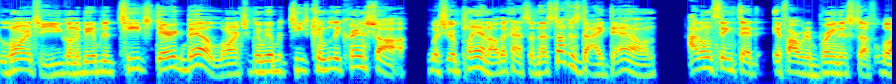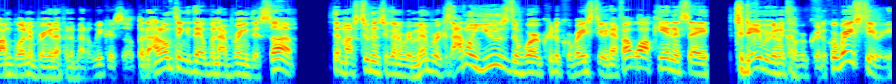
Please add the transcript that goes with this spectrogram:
Lawrence, are you going to be able to teach Derrick Bell? Lawrence, you're going to be able to teach Kimberlé Crenshaw. What's your plan? All that kind of stuff. Now, stuff has died down. I don't think that if I were to bring this stuff, well, I'm going to bring it up in about a week or so, but I don't think that when I bring this up, that my students are going to remember it, because I don't use the word critical race theory. Now, if I walk in and say, today we're going to cover critical race theory,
